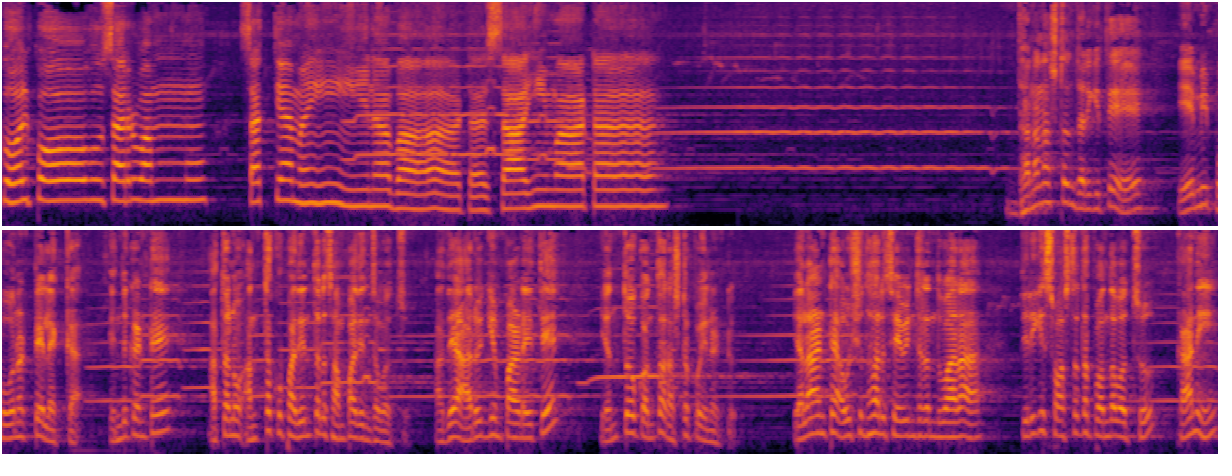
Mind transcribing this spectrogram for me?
కోల్పోవు సర్వము సత్యమైన బాట సాయి మాట. ధన నష్టం జరిగితే ఏమీ పోనట్టే లెక్క. ఎందుకంటే అతను అంతకు పదింతలు సంపాదించవచ్చు. అదే ఆరోగ్యం పాడైతే ఎంతో కొంత నష్టపోయినట్టు. ఎలాంటి ఔషధాలు సేవించడం ద్వారా తిరిగి స్వస్థత పొందవచ్చు కానీ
